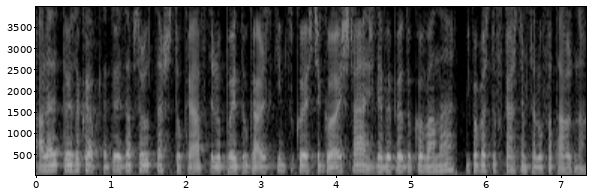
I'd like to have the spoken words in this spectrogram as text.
Ale to jest okropne, to jest absolutna sztuka w stylu portugalskim, tylko jeszcze gorsza, źle wyprodukowana i po prostu w każdym celu fatalna.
